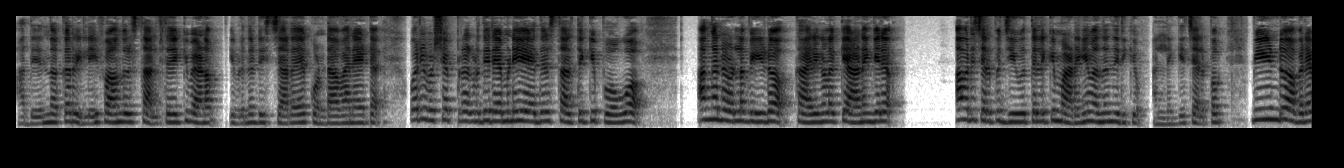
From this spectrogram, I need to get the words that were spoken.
അതിൽ നിന്നൊക്കെ റിലീഫ് ആവുന്ന ഒരു സ്ഥലത്തേക്ക് വേണം ഇവിടുന്ന് ഡിസ്ചാർജ് ആയി കൊണ്ടാവാനായിട്ട്. ഒരു പക്ഷെ പ്രകൃതി രമണീയ ഏതൊരു സ്ഥലത്തേക്ക് പോകുമോ അങ്ങനെയുള്ള വീടോ കാര്യങ്ങളൊക്കെ ആണെങ്കിൽ അവർ ചിലപ്പോൾ ജീവിതത്തിലേക്ക് മടങ്ങി വന്നിരിക്കും അല്ലെങ്കിൽ ചിലപ്പം വീണ്ടും അവരെ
